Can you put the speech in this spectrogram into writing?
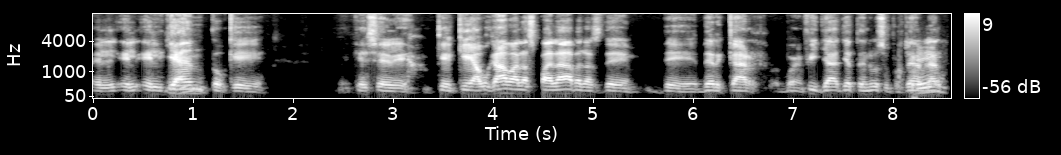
el, el, llanto que, que, se, que, que, ahogaba las palabras de, de Carr. Bueno, en fin, ya, ya tendremos oportunidad de hablar,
